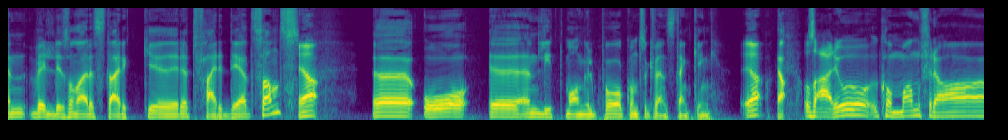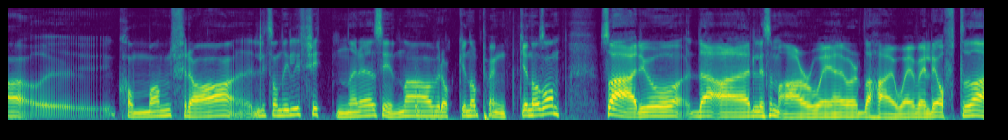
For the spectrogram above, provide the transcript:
en veldig sånn her sterk eh, rettferdighetssans Ja. uh, og uh, en litt mangel på konsekvenstenking. Ja. Ja. Og så er det jo Kommer man fra øh, Kommer man fra litt sånn de litt skitnere siden av rocken og punken og sånn, så er det jo Det er liksom our way or the highway veldig ofte, da.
